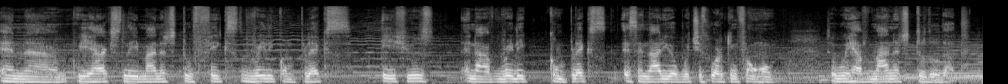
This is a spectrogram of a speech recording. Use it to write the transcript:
and uh, we actually managed to fix really complex issues in a really complex scenario which is working from home. So we have managed to do that.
